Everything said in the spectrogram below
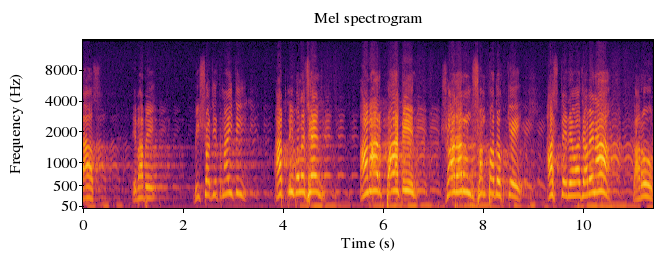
দাস, এভাবে বিশ্বজিৎ মাইতি, আপনি বলেছেন, আমার পার্টির সাধারণ সম্পাদককে আসতে দেওয়া যাবে না। কারণ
